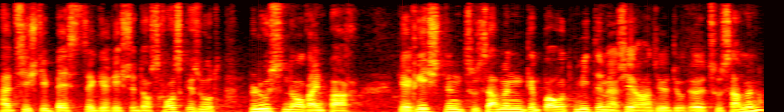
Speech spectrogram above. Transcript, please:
hat sich die besten Gerichte dort rausgesucht, plus noch ein paar Gerichten zusammengebaut mit dem Gérard Dieu, äh, zusammen.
